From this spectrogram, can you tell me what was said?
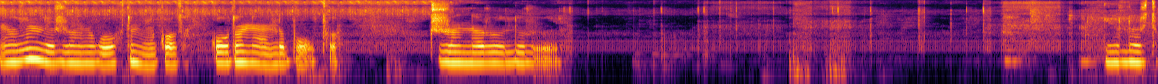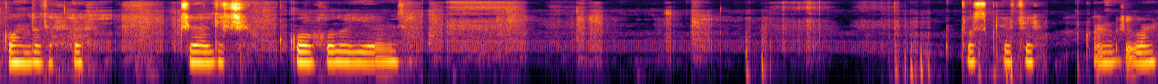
Uzun da korktum ya kadın. Kadın anda boltu. Canları öldürür. Yerler tıkandı da. Geldik. Korkulu yerimize. Bisikleti. Kandırıyorum.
